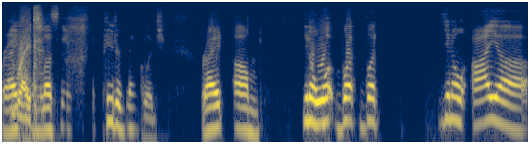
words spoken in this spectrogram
right? Right. Unless they're Peter Dinklage, right? Um, you know what? But but you know, I uh,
